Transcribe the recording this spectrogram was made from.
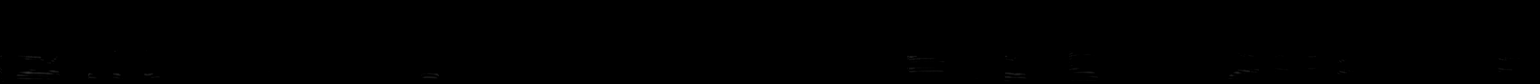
after that, I watched Fake, Fake, and it's um so it, it has yeah uh, aqua in it. Um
